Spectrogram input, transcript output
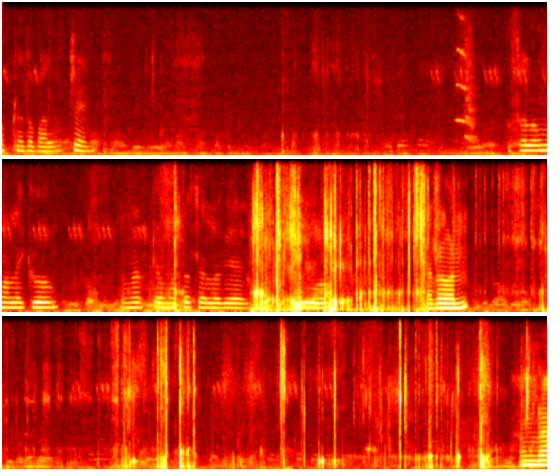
আপনারা ভালো আছেন? আসসালামু আলাইকুম। আমার চাচার লগে খেলব কারণ আমরা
